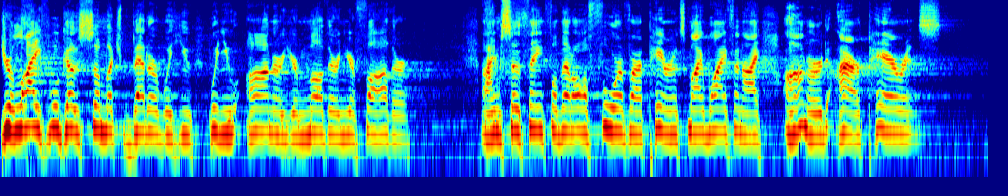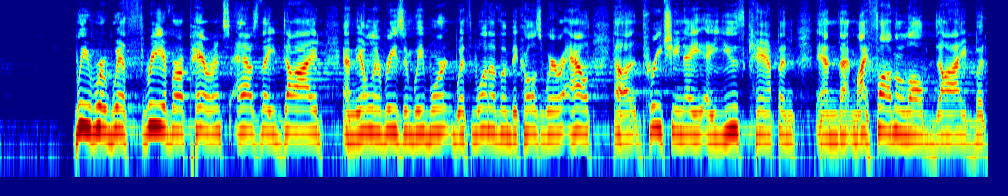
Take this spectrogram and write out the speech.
Your life will go so much better with you when you honor your mother and your father. I'm so thankful that all four of our parents, my wife and I, honored our parents. We were with three of our parents as they died, and the only reason we weren't with one of them because we were out uh, preaching a, a, youth camp, and, and that my father-in-law died. But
